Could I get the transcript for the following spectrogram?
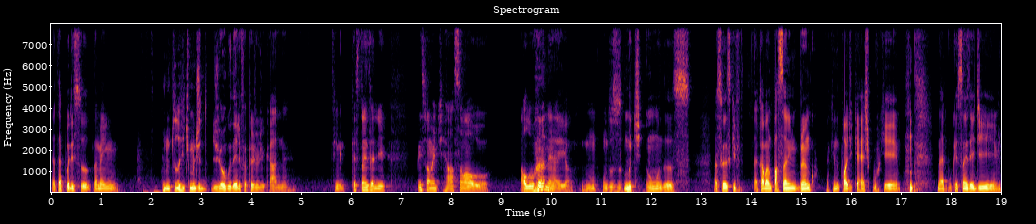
até por isso também muito do ritmo de, de jogo dele foi prejudicado, né, enfim, questões ali, principalmente em relação ao ao Luan, né? Aí, ó, um dos, um dos das coisas que acabaram passando em branco aqui no podcast, porque, né, por questões aí de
